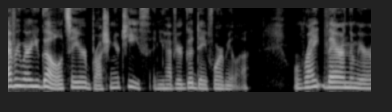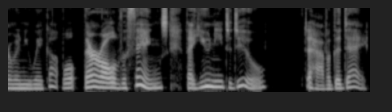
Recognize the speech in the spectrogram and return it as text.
everywhere you go. Let's say you're brushing your teeth and you have your good day formula. Right there in the mirror when you wake up. Well, there are all of the things that you need to do to have a good day.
